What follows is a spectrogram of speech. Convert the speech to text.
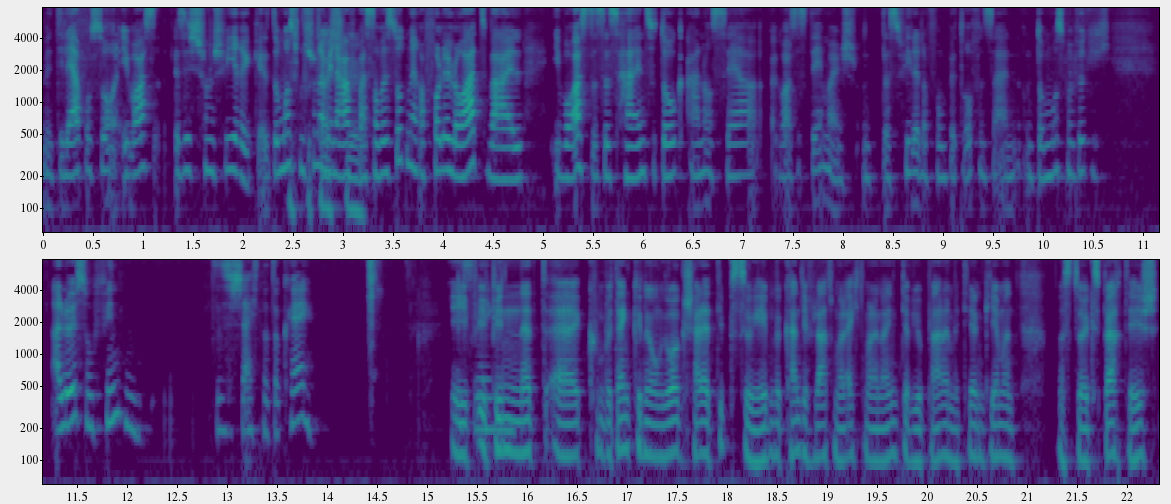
mit den Lehrpersonen. Ich weiß, es ist schon schwierig. Da muss man schon ein wenig aufpassen. Aber es tut mir auch voll leid, weil ich weiß, dass es heutzutage auch noch sehr ein großes Thema ist und dass viele davon betroffen sind. Und da muss man wirklich eine Lösung finden. Das ist echt nicht okay. Ich, ich bin nicht äh, kompetent genug, um da gescheite Tipps zu geben. Da kann ich vielleicht mal echt mal ein Interview planen mit irgendjemand, was da Experte ist.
